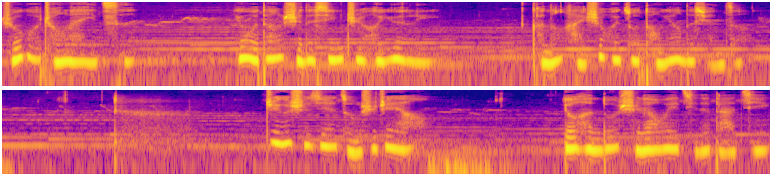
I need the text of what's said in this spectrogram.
如果重来一次，以我当时的心智和阅历，可能还是会做同样的选择。这个世界总是这样，有很多始料未及的打击，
